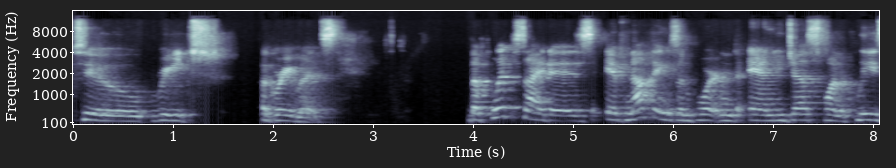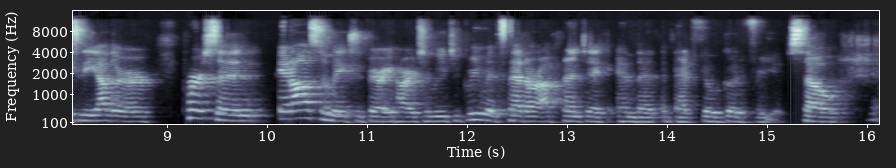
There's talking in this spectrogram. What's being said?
to reach agreements. The flip side is if nothing's important and you just want to please the other person, it also makes it very hard to reach agreements that are authentic and that, that feel good for you. So yeah.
